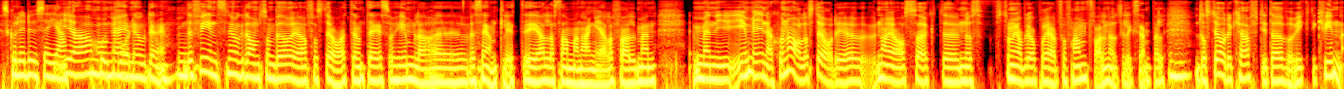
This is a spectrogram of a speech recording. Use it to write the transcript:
Skulle du säga? Ja, många är nog det. Mm. Det finns nog de som börjar förstå att det inte är så himla eh, väsentligt i alla sammanhang i alla fall. Men, men i, i mina journaler står det ju, när jag har sökt, eh, nu, som jag blev opererad för framfall nu till exempel, mm. då står det kraftigt överviktig kvinna.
